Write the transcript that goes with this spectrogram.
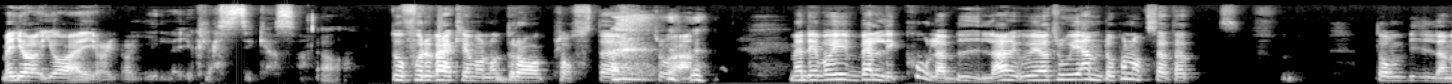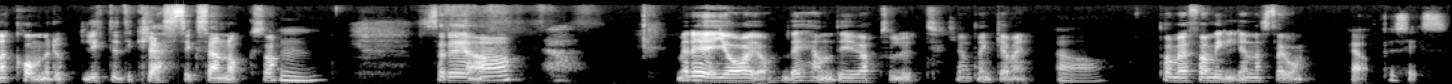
Men jag, jag, jag, jag gillar ju Classic alltså. Ja. Då får det verkligen vara något dragplåster, tror jag. Men det var ju väldigt coola bilar och jag tror ju ändå på något sätt att de bilarna kommer upp lite till Classic sen också. Mm. Så det, ja. Men det, ja, ja, det händer ju absolut, kan jag tänka mig. Ja. Ta med familjen nästa gång. ja, precis.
